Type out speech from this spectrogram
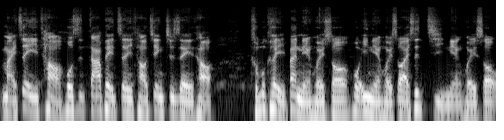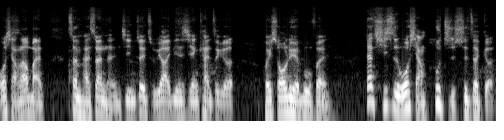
买这一套或是搭配这一套建制这一套，可不可以半年回收或一年回收，还是几年回收？我想老板算盘算得很精，最主要一定是先看这个回收率的部分。但其实我想不只是这个，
